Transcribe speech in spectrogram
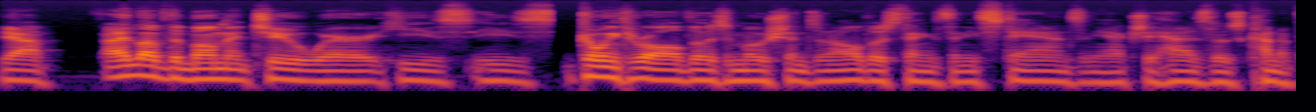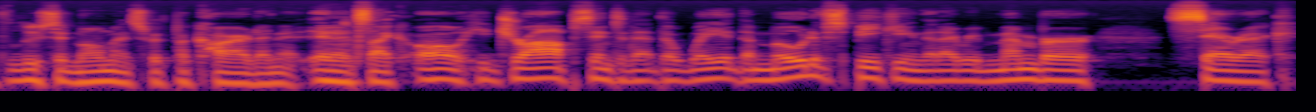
Yeah. I love the moment too where he's he's going through all those emotions and all those things and he stands and he actually has those kind of lucid moments with Picard and it, and it's like oh he drops into that the way the mode of speaking that I remember Sarek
